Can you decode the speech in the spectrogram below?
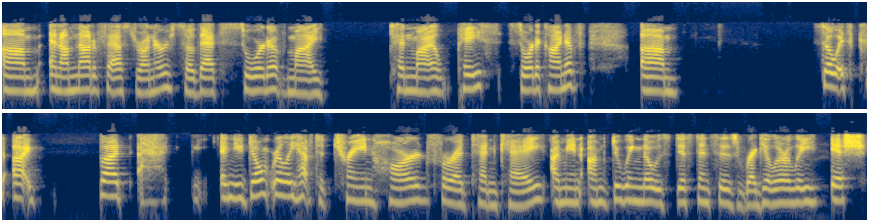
Um and I'm not a fast runner, so that's sort of my 10 mile pace, sort of kind of. Um so it's I but and you don't really have to train hard for a 10k. I mean, I'm doing those distances regularly ish.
